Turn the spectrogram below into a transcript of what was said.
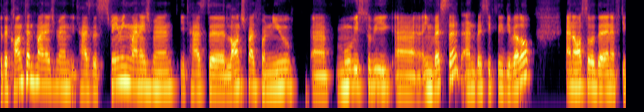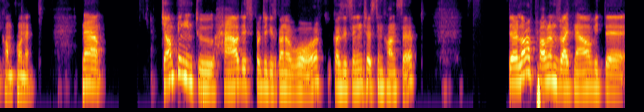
the content management it has the streaming management it has the launchpad for new uh, movies to be uh, invested and basically developed and also the nft component now, jumping into how this project is going to work, because it's an interesting concept, there are a lot of problems right now with the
